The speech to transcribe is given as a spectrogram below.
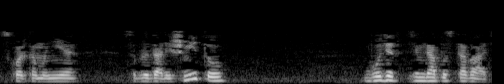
сколько мы не соблюдали Шмиту, будет земля пустовать.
